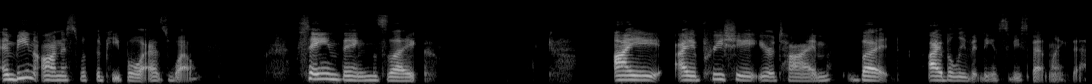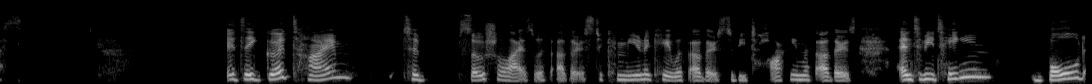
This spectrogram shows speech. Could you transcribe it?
And being honest with the people as well. Saying things like, I I appreciate your time, but I believe it needs to be spent like this. It's a good time to socialize with others, to communicate with others, to be talking with others, and to be taking bold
